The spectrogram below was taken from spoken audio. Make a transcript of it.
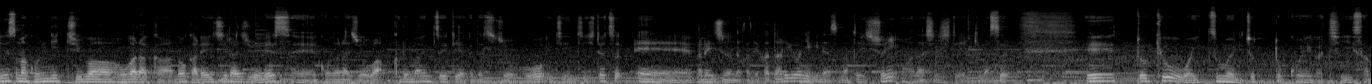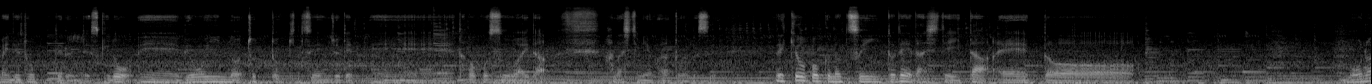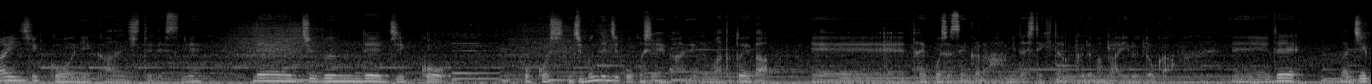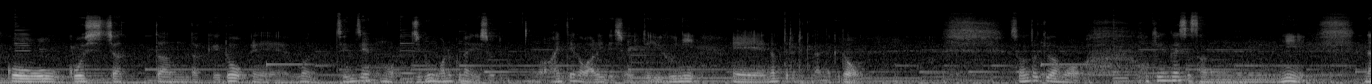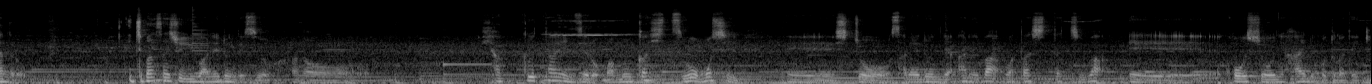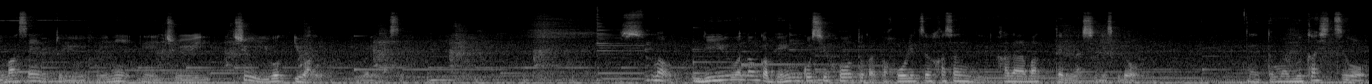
皆様こんにちは。ほがらかのガレージラジオです、えー、このラジオは車について役立つ情報を一日一つ、えー、ガレージの中で語るように皆様と一緒にお話ししていきます。えー、っと今日はいつもよりちょっと声が小さめで撮ってるんですけど、え病院のちょっと喫煙所で、えタバコ吸う間話してみようかなと思います。で今日僕のツイートで出していたえっともらい事故に関してですね。で自分で事故起こし自分で事故を起こしない場合まあ、例えば、えー、対向車線からはみ出してきた車がいるとか、えー、で、まあ、事故を起こしちゃったんだけど、えーまあ、全然もう自分悪くないでしょと。相手が悪いでしょっていうふうに、えー、なってる時なんだけど。その時はもう保険会社さんに何だろう。一番最初言われるんですよ。あの100対0、まあ、無過失をもし、えー、主張されるんであれば私たちは、えー、交渉に入ることができませんというふうに、えー、注意注意を言われ言われます。まあ、理由はなんか弁護士法とかやっぱ法律が挟んで絡まってるらしいんですけど、えー、ともう無過失を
